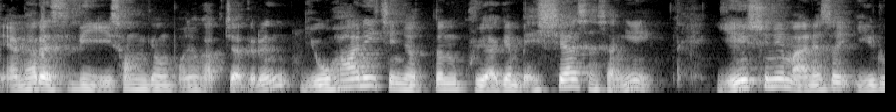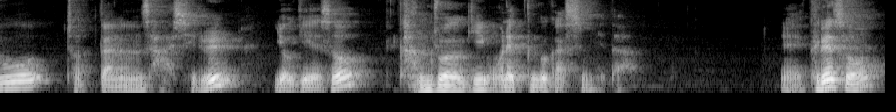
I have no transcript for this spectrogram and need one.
NRSV 이 성경 번역학자들은 요한이 지녔던 구약의 메시아 사상이 예수님 안에서 이루어졌다는 사실을 여기에서 강조하기 원했던 것 같습니다. 예, 그래서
